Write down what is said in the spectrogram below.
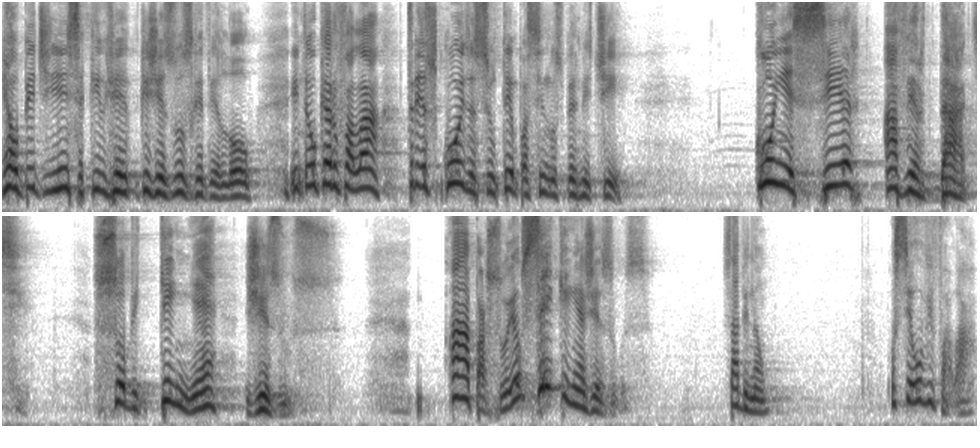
É a obediência que, que Jesus revelou. Então eu quero falar três coisas, se o tempo assim nos permitir. Conhecer a verdade sobre quem é Jesus. Ah, pastor, eu sei quem é Jesus. Sabe não. Você ouve falar.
